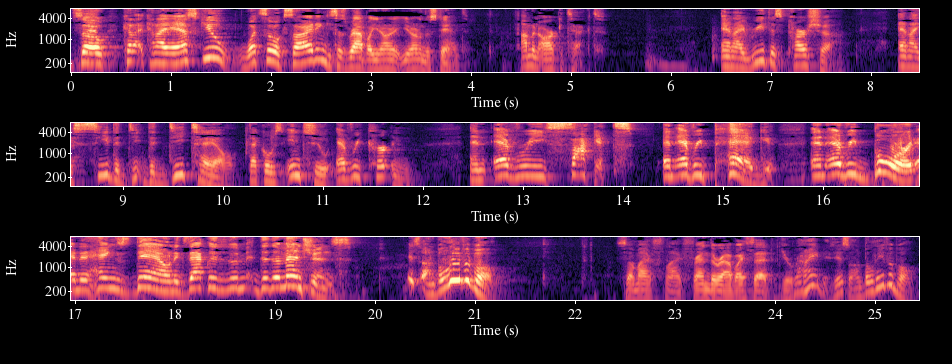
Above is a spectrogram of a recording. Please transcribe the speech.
So can I, can I ask you, what's so exciting? He says, Rabbi, you don't, you don't understand. I'm an architect and I read this parsha, and I see the de- the detail that goes into every curtain, and every socket, and every peg, and every board, and it hangs down exactly the, the dimensions. It's unbelievable. So my my friend the rabbi said, "You're right. It is unbelievable."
